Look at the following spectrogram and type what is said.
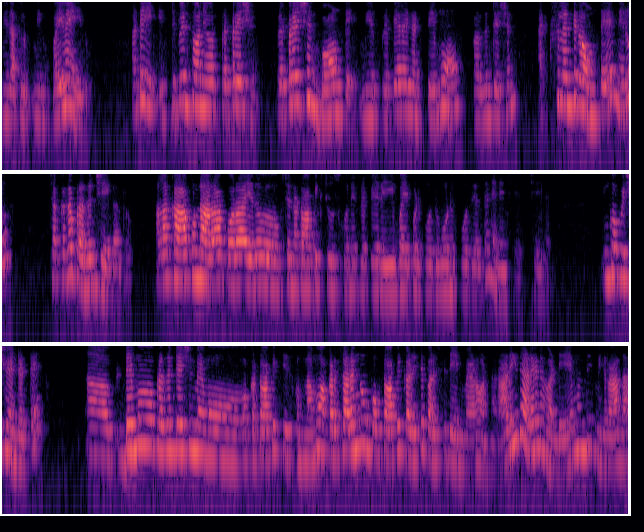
మీరు అసలు మీకు భయమే ఇది. అంటే it depends on your preparation. Preparation బాగుంటే మీరు ప్రిపేర్ అయిన డెమో ప్రజెంటేషన్ ఎక్సలెంట్గా ఉంటే మీరు చక్కగా ప్రజెంట్ చేయగలరు. అలా కాకుండా అరా కొర ఏదో ఒక చిన్న టాపిక్ చూసుకొని ప్రిపేర్ అయ్యి భయపడిపోతూ వణికిపోతూ వెళ్తే నేనేం చేయ చేయలేను. ఇంకొక విషయం ఏంటంటే డెమో ప్రజెంటేషన్ మేము ఒక టాపిక్ తీసుకుంటున్నాము. అక్కడ సడన్గా ఇంకొక టాపిక్ అడిగితే పరిస్థితి ఏంటి మేడం అంటున్నారు అడిగితే అడగనివ్వండి. ఏముంది? మీకు రాదా?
